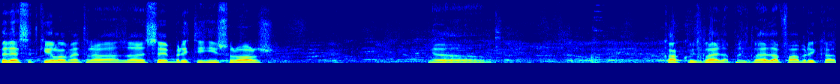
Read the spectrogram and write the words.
50 km, zove se Bretigny sur Orge. E, kako izgleda? Pa izgleda fabrika,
